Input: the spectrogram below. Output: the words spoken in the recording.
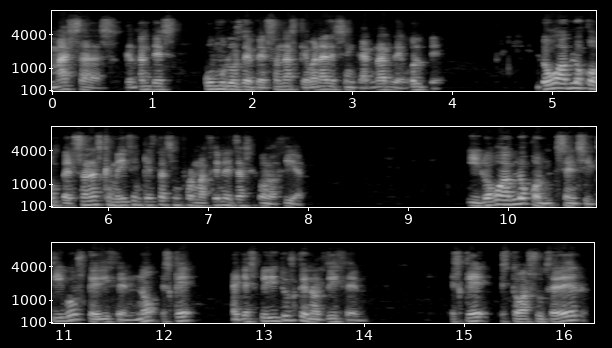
masas, grandes cúmulos de personas que van a desencarnar de golpe. Luego hablo con personas que me dicen que estas informaciones ya se conocían. Y luego hablo con sensitivos que dicen, no, es que hay espíritus que nos dicen, es que esto va a suceder,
